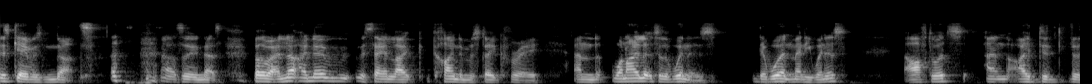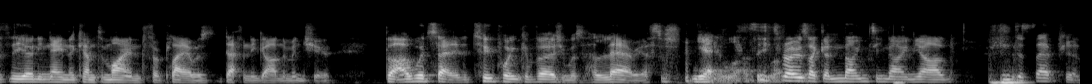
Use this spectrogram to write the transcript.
this game was nuts, absolutely nuts. By the way, I know I know we're saying like kind of mistake free, and when I looked at the winners, there weren't many winners afterwards, and I did the the only name that came to mind for player was definitely Gardner Minshew. But I would say the two point conversion was hilarious. Yeah, it was. he throws like a 99 yard interception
